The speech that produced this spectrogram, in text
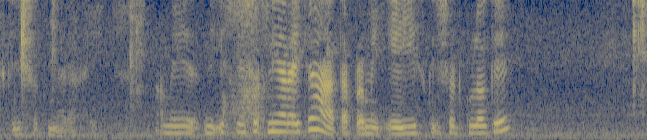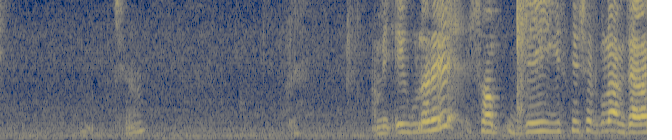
স্ক্রিনশট নিয়ে রাখি। আমি স্ক্রিনশট নিয়ে রাখা তারপর আমি এই স্ক্রিনশটগুলোকে আচ্ছা আমি এগুলারে সব যেই স্ক্রিনশটগুলো আমি যারা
